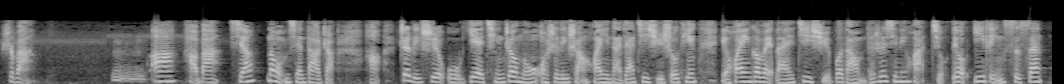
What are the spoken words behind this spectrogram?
是吧？嗯嗯嗯啊，好吧，行，那我们先到这儿。好，这里是午夜情正浓，我是李爽，欢迎大家继续收听，也欢迎各位来继续拨打我们的热线电话九六一零四三。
